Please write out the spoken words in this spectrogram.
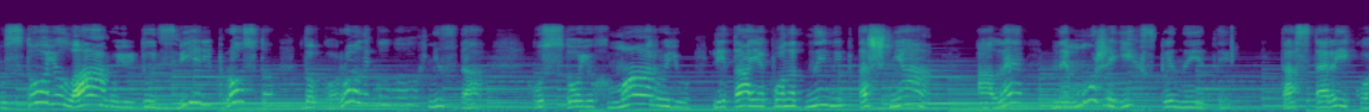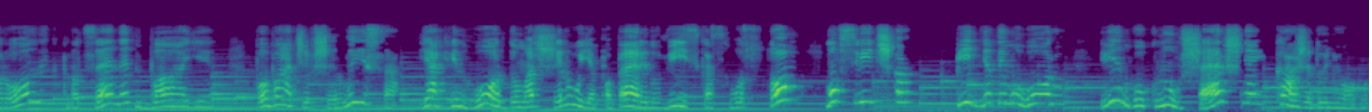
Густою лавою йдуть звірі просто до короликового гнізда. Густою хмарою літає понад ними пташня, але не може їх спинити. Та старий королик про це не дбає. Побачивши лиса, як він гордо марширує попереду війська з хвостом, мов свічка, піднятим угору, він гукнув шершня й каже до нього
